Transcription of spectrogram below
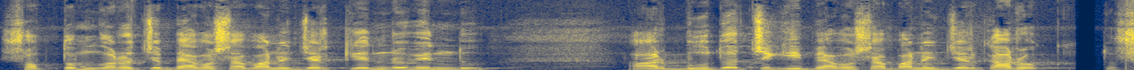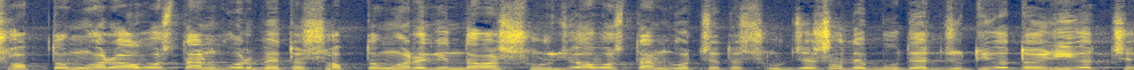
সপ্তম ঘর হচ্ছে ব্যবসা বাণিজ্যের কেন্দ্রবিন্দু। আর বুধ হচ্ছে কি, ব্যবসা বাণিজ্যের কারক। তো সপ্তম ঘরে অবস্থান করবে, তো সপ্তম ঘরে কিন্তু আবার সূর্য অবস্থান করছে, তো সূর্যের সাথে বুধের জুতিও তৈরি হচ্ছে।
